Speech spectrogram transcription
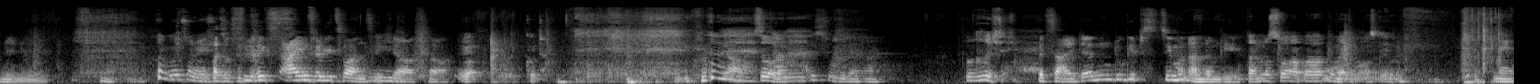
nee, nee. Ja, willst du nicht. Also Du kriegst einen für die 20, ja, klar. Ja, gut. Ja, So. dann bist du wieder dran. Richtig. Es sei denn, du gibst jemand anderem die. Dann musst du aber Momentum ausgeben. Nee.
